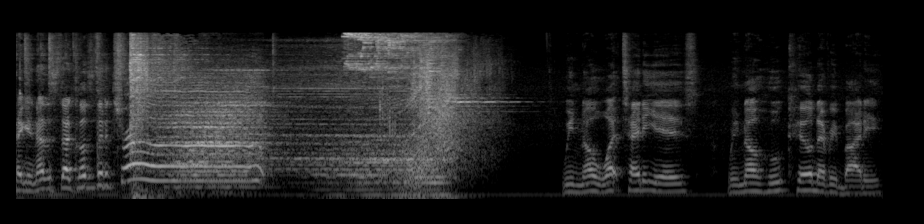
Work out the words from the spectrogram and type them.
Taking another step closer to the truth. We know what Teddie is. We know who killed everybody.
